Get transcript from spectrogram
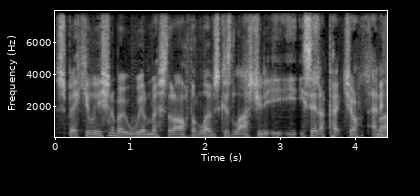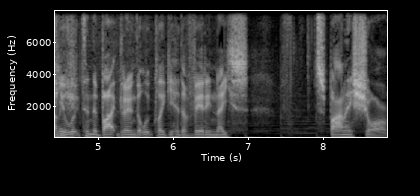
speculation about where Mr. Arthur lives because last year he, he, he sent a picture, and if you looked in the background, it looked like he had a very nice Spanish or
